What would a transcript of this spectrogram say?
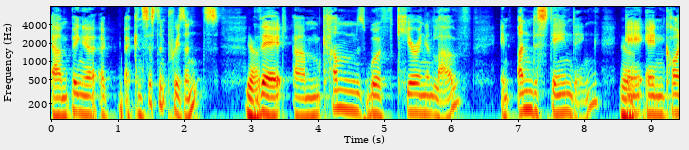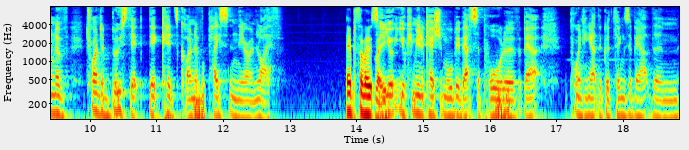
um, being a, a, a consistent presence Yeah. that um, comes with caring and love and understanding Yeah. and, and kind of trying to boost that, that kid's kind of place in their own life. So Absolutely. your, your communication will be about supportive, about pointing out the good things about them,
